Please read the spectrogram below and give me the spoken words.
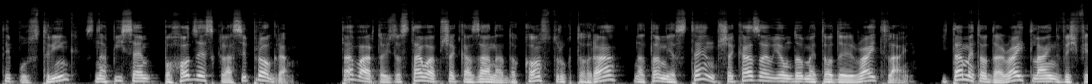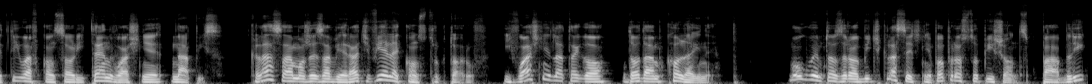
typu string z napisem pochodzę z klasy program. Ta wartość została przekazana do konstruktora, natomiast ten przekazał ją do metody writeLine. I ta metoda writeLine wyświetliła w konsoli ten właśnie napis. Klasa może zawierać wiele konstruktorów i właśnie dlatego dodam kolejny. Mógłbym to zrobić klasycznie, po prostu pisząc public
